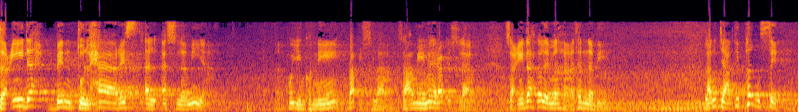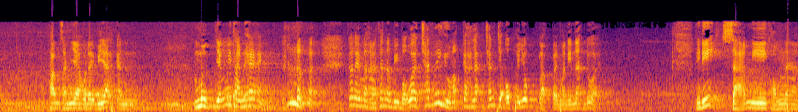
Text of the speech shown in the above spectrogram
ซาอีดะเบนตุลฮาริสอัลอัสลามียะผู้หญิงคนนี้รับอิสลาม สามีไม่ได้รับอิสลามซาอีดะก็เลยมาหาท่านนาบี หลังจากที่เพิ่งเสร็จทำสัญญาฮุดัยบียะกันหมึกยังไม่ทันแห้ง ก็เลยมาหาท่านนบีบอกว่า ฉันไม่อยู่มักกะแล้ว ฉันจะอพยพกลับไปมาดินะด้วย ทีนี้สามีของนาง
